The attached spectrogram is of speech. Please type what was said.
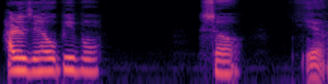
how does it help people? So, yeah.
